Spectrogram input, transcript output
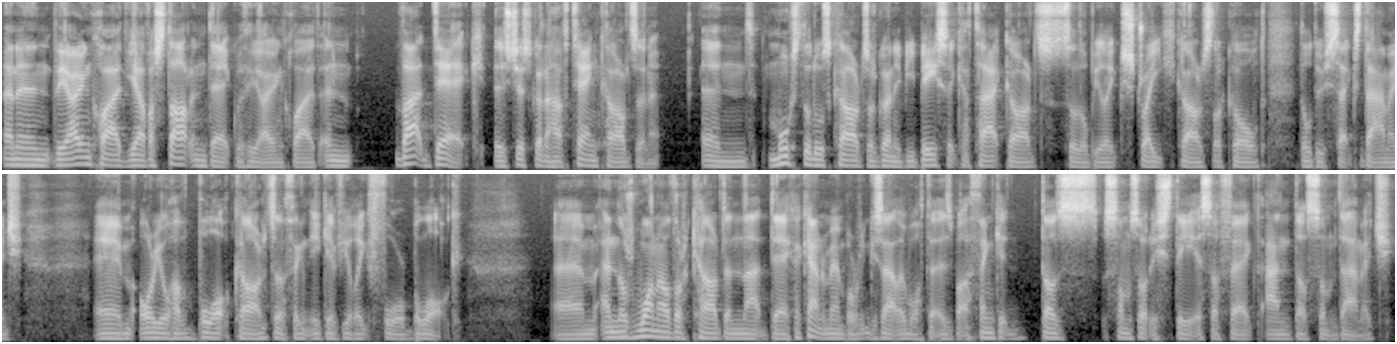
and in the Ironclad, you have a starting deck with the Ironclad, and that deck is just going to have 10 cards in it. And most of those cards are going to be basic attack cards, so they'll be like strike cards, they're called. They'll do six damage. Um, or you'll have block cards, I think they give you like four block. Um, and there's one other card in that deck. I can't remember exactly what it is, but I think it does some sort of status effect and does some damage.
